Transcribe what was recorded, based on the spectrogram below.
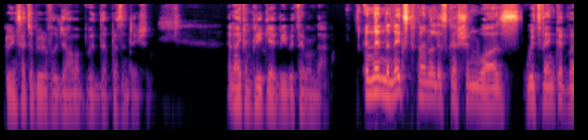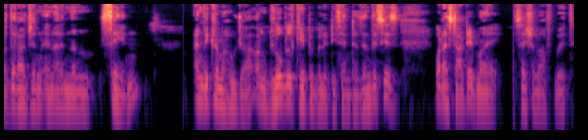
doing such a beautiful job with the presentation. And I completely agree with him on that. And then the next panel discussion was with Venkat Varadarajan and Arindam Sen and Vikram Ahuja on global capability centers. And this is what I started my session off with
